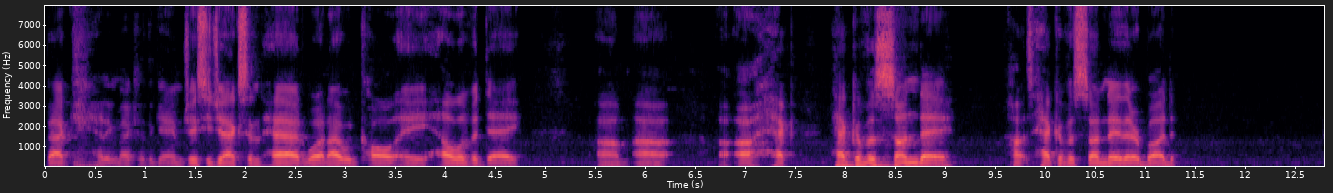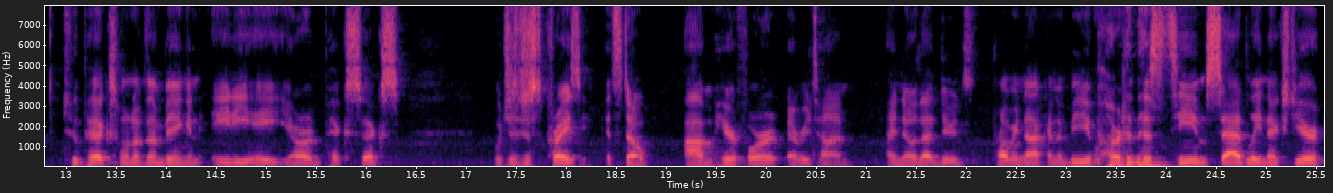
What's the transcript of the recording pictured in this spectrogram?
back heading back to the game, JC Jackson had what I would call a hell of a day. Um, uh, a, a heck, heck of a Sunday heck of a Sunday there, bud. Two picks, one of them being an 88 yard pick six, which is just crazy. It's dope. I'm here for it every time. I know that dude's probably not going to be a part of this team, sadly, next year,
